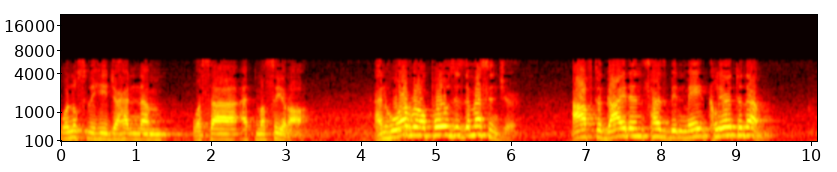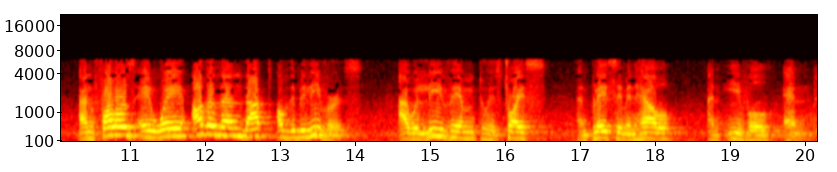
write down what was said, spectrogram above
وَنُصْلِهِ جَهَنَّمْ وَسَاءَتْ مَصِيرًا And whoever opposes the messenger after guidance has been made clear to them and follows a way other than that of the believers, I will leave him to his choice and place him in hell an evil end.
